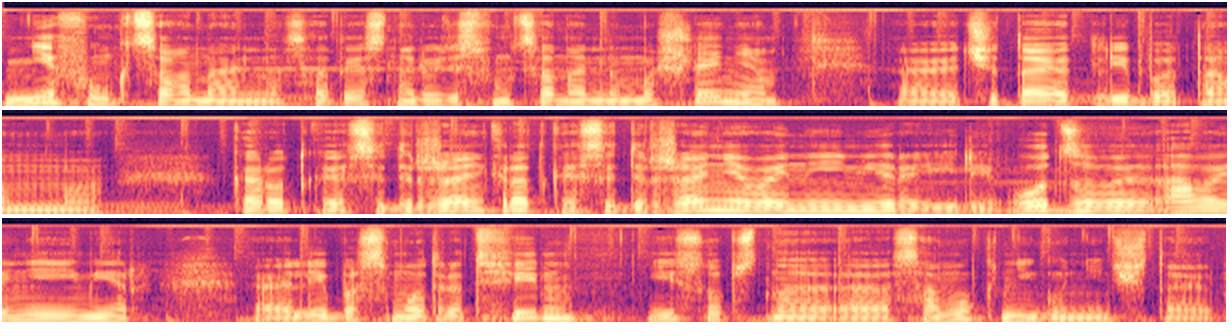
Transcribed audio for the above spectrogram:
нефункционально. Соответственно, люди с функциональным мышлением э, читают либо там короткое содержание, краткое содержание «Войны и мира» или отзывы о «Войне и мир», либо смотрят фильм и, собственно, саму книгу не читают.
